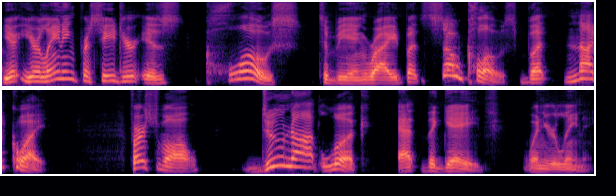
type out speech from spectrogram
Your, your leaning procedure is close to being right, but so close, but not quite. First of all, do not look at the gauge when you're leaning.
